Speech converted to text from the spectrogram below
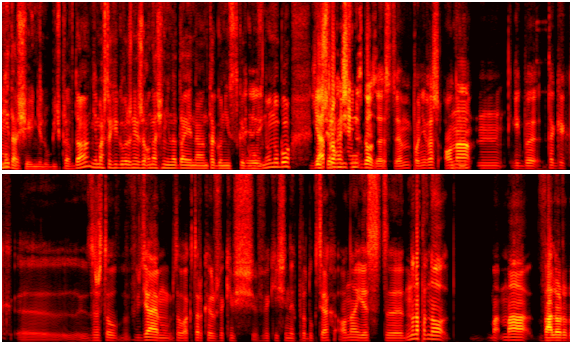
no nie da się jej nie lubić, prawda? Nie masz takiego wrażenia, że ona się nie nadaje na antagonistkę główną, no bo... Ja wiesz, trochę się nie zgodzę z tym, ponieważ ona mhm. Mm, jakby, tak jak yy, zresztą widziałem tą aktorkę już w, jakimś, w jakichś innych produkcjach, ona jest, yy, no na pewno ma, ma walor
